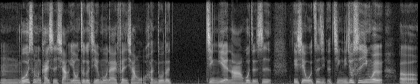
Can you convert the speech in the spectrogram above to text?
嗯，我为什么开始想用这个节目来分享我很多的经验啊，或者是一些我自己的经历，就是因为呃，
